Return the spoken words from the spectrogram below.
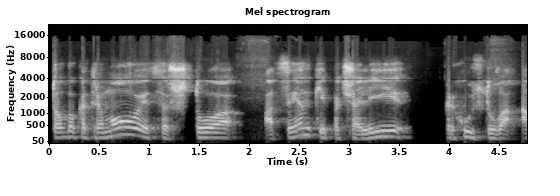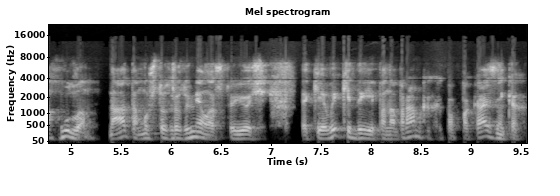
то бок атрымоўваецца что ацэнкі пачалі прыхустува агулам на да? тому что зразумела что ёсць такія выкіды і па напрамках і па паказніках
